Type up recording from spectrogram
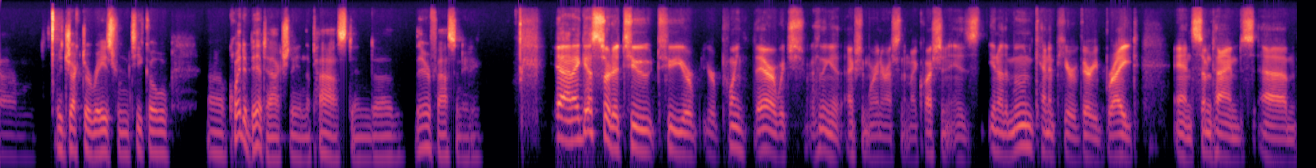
um, ejecta rays from Tycho uh, quite a bit actually in the past, and uh, they're fascinating. Yeah, and I guess sort of to to your your point there, which I think is actually more interesting than my question is, you know, the moon can appear very bright, and sometimes um,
